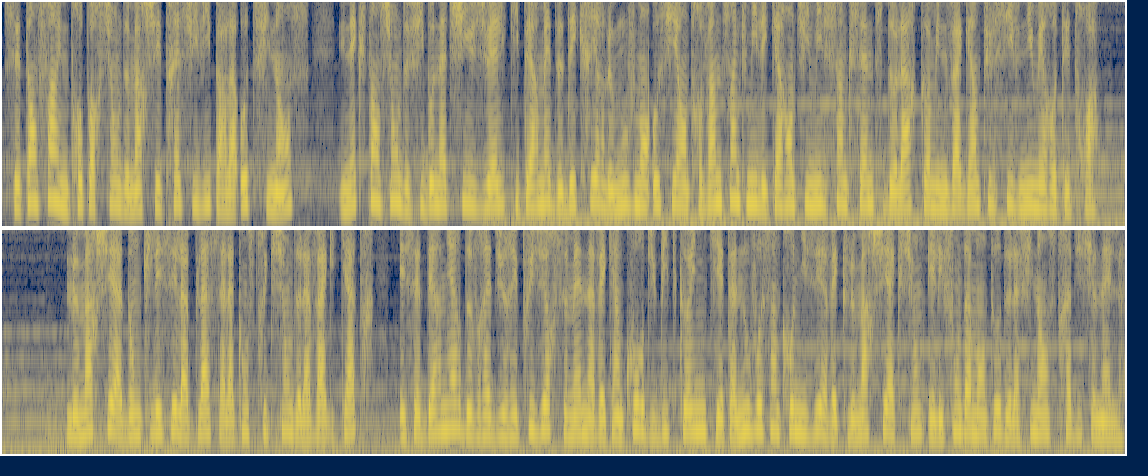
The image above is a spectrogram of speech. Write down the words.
C'est enfin une proportion de marché très suivie par la haute finance, une extension de Fibonacci usuelle qui permet de décrire le mouvement haussier entre 25 000 et 48 500 dollars comme une vague impulsive numérotée 3. Le marché a donc laissé la place à la construction de la vague 4, et cette dernière devrait durer plusieurs semaines avec un cours du Bitcoin qui est à nouveau synchronisé avec le marché action et les fondamentaux de la finance traditionnelle.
